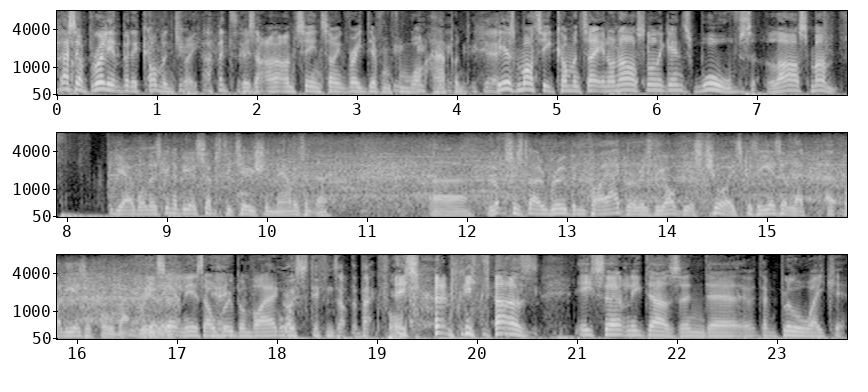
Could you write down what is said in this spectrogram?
that's a brilliant bit of commentary because I'm seeing something very different from what happened. Yeah. Here's Motty commentating on Arsenal against Wolves last month. Yeah, well, there's going to be a substitution now, isn't there? Uh, looks as though Ruben Viagra is the obvious choice because he is a left. Uh, well, he is a fullback, really. He certainly is, old Yeah, Ruben Viagra. Always stiffens up the back four. He certainly does. He certainly does. And uh, they blew away kit.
